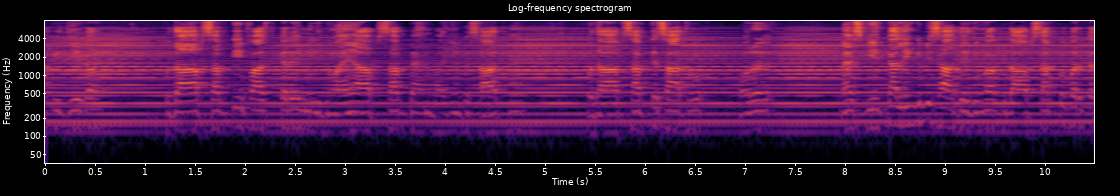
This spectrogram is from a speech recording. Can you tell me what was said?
कीजिएगा। खुदा आप सबकी हिफाजत करे, मेरी दुआएँ आप सब बहन भाइयों के साथ हैं। खुदा आप सबके साथ हो और मैं इस गीत का लिंक भी साथ दे दूँगा। खुदा आप सबको बरकत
